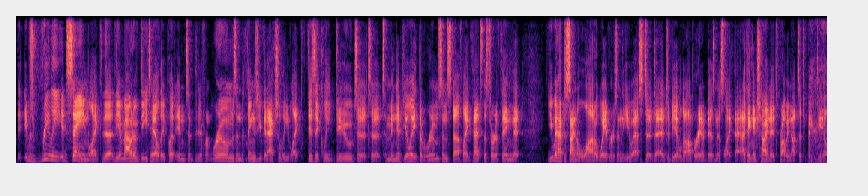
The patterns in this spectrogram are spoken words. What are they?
it was really insane like the the amount of detail they put into the different rooms and the things you could actually like physically do to to to manipulate the rooms and stuff like that's the sort of thing that you would have to sign a lot of waivers in the US to, to, to be able to operate a business like that. I think in China it's probably not such a big deal,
